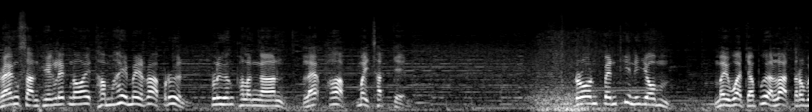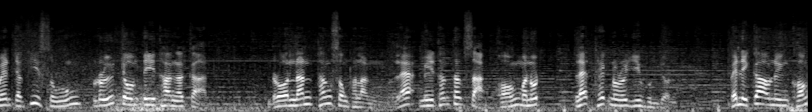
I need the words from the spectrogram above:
แรงสั่นเพียงเล็กน้อยทำให้ไม่ราบรื่น เปลืองพลังงานและภาพไม่ชัดเจน โดรนเป็นที่นิยม ไม่ว่าจะเพื่อลาดตระเวนจากที่สูง หรือโจมตีทางอากาศ โดรนนั้นทั้งทรงพลังและมีทั้งทักษะของมนุษย์ และเทคโนโลยีหุ่นยนต์ เป็นอีกก้าวหนึ่งของ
